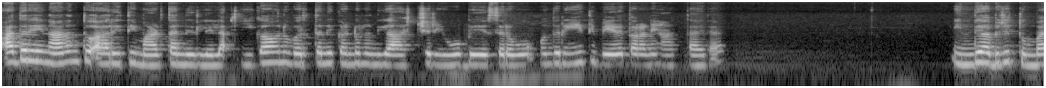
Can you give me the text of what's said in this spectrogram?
ಆದರೆ ನಾನಂತೂ ಆ ರೀತಿ ಮಾಡ್ತಾನಿರಲಿಲ್ಲ. ಈಗ ಅವನು ವರ್ತನೆ ಕಂಡು ನನಗೆ ಆಶ್ಚರ್ಯವು, ಬೇಸರವು, ಒಂದು ರೀತಿ ಬೇರೆ ಥರನೇ ಆಗ್ತಾ ಇದೆ. ಹಿಂದೆ ಅಭಿಜಿತ್ ತುಂಬಾ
